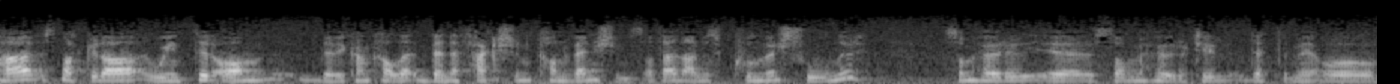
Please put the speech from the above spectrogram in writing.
Her snakker da Winter om det vi kan kalle benefaction conventions. At det er nærmest konvensjoner som hører, eh, som hører til dette med å,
